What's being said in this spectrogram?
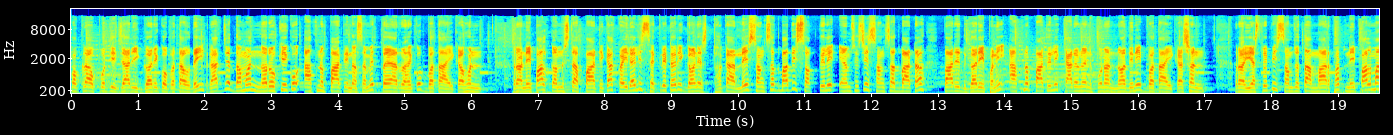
पक्राउ पूर्ति जारी गरेको बताउँदै राज्य दमन नरोकिएको आफ्नो पार्टी नसमेत तयार रहेको बताएका हुन्। र नेपाल कम्युनिस्ट पार्टीका कैलाली सेक्रेटरी गणेश ढकालले संसदवादी शक्तिले एमसिसी संसदबाट पारित गरे पनि आफ्नो पार्टीले कार्यान्वयन हुन नदिने बताएका छन्। र यसपेपी सम्झौता मार्फत नेपालमा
